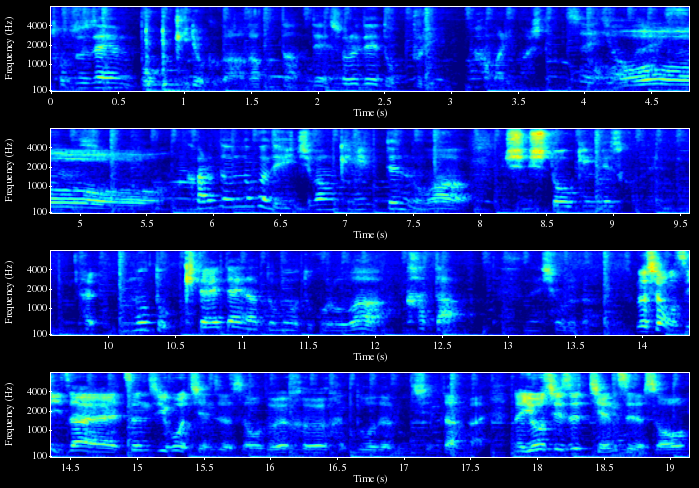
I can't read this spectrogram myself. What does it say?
突然勃起力が上がったんでそれでどっぷりハマりました体の中で一番気に入ってるのはし四頭筋ですかね、はいもっと鍛えたいなと思うところは肩ですねショルダー那像我自己在增肌或减脂的时候，都会喝很多的乳清蛋白。那尤其是减脂的时候，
